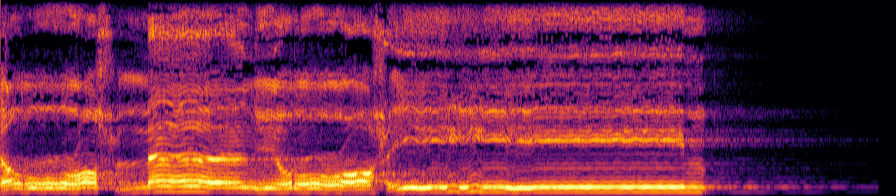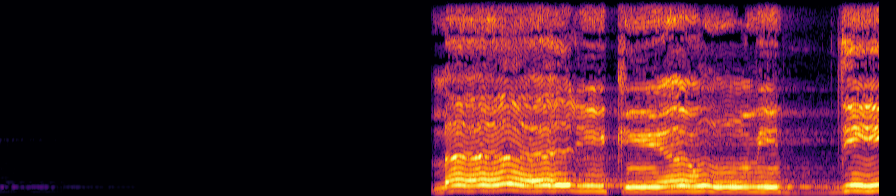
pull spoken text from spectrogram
الرحمن الرحيم. مالك يوم الدين.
